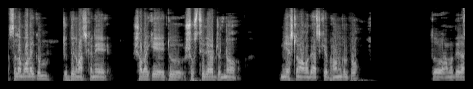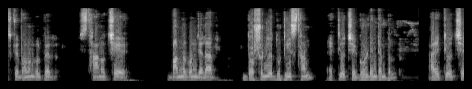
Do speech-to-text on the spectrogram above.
আসসালামু আলাইকুম। যুদ্ধের মাঝখানে সবাইকে একটু স্বস্তি দেওয়ার জন্য নিয়ে আসলাম আমাদের আজকের ভ্রমণ গল্প। তো আমাদের আজকের ভ্রমণ গল্পের স্থান হচ্ছে বান্দরবন জেলার দর্শনীয় দুটি স্থান, একটি হচ্ছে গোল্ডেন টেম্পল আর একটি হচ্ছে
